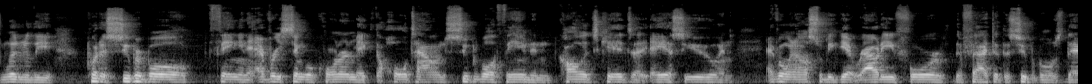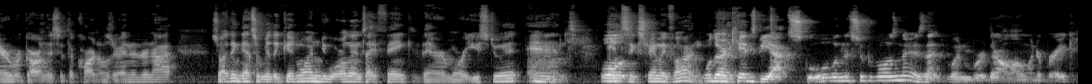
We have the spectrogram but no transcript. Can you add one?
literally put a Super Bowl thing in every single corner and make the whole town Super Bowl themed. And college kids at ASU and everyone else will be get rowdy for the fact that the Super Bowl is there, regardless if the Cardinals are in it or not. So I think that's a really good one. New Orleans, I think they're more used to it, mm. and Well, it's extremely fun. will their Like, kids be at school when the Super Bowl is in there? Is that when they're all on winter break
